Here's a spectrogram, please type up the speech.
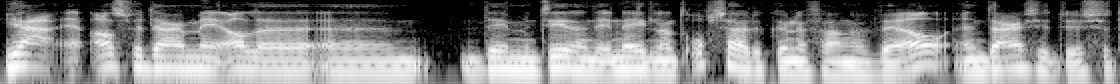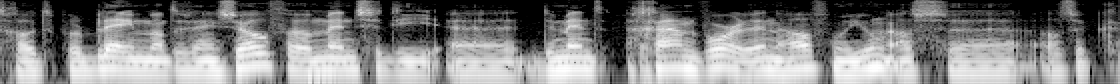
ja, als we daarmee alle eh, dementerenden in Nederland op zouden kunnen vangen, wel. En daar zit dus het grote probleem. Want er zijn zoveel mensen die eh, dement gaan worden. Een half miljoen als, als ik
